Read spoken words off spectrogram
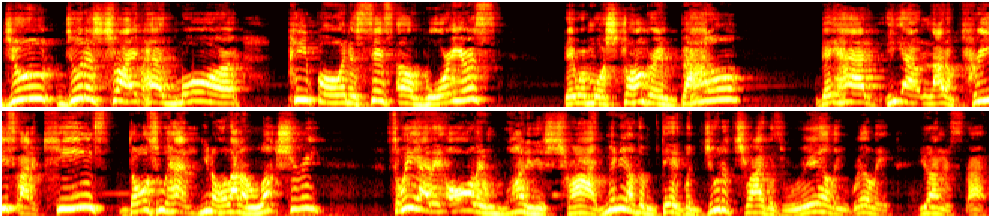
Gad. Judah's tribe had more people in a sense of warriors. They were more stronger in battle. They had, he had a lot of priests, a lot of kings, those who had, you know, a lot of luxury. So he had it all in one in his tribe. Many of them did, but Judah tribe was really, really, you understand.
